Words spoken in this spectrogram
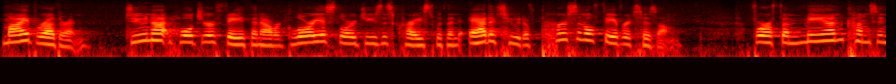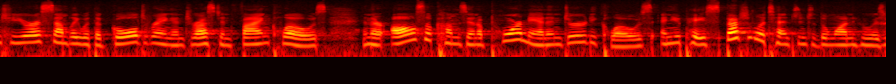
My brethren, do not hold your faith in our glorious Lord Jesus Christ with an attitude of personal favoritism for if a man comes into your assembly with a gold ring and dressed in fine clothes, and there also comes in a poor man in dirty clothes, and you pay special attention to the one who is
